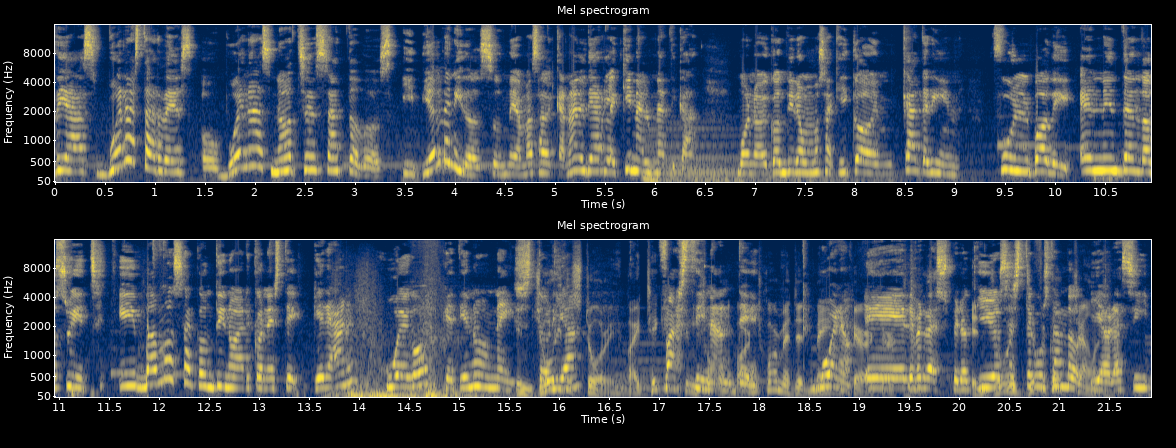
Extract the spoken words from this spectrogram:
días, buenas tardes o buenas noches a todos y bienvenidos un día más al canal de Arlequina Lunática. Bueno, hoy continuamos aquí con Catherine Full Body en Nintendo Switch y vamos a continuar con este gran juego que tiene una historia fascinante. Bueno, eh, de verdad espero que os esté gustando y ahora sí,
